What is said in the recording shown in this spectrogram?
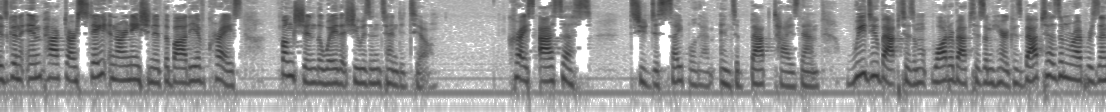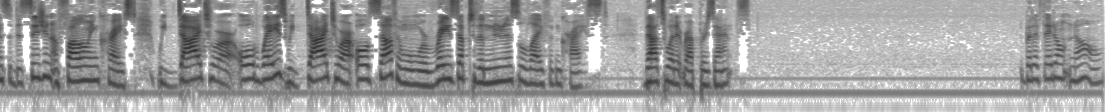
It's going to impact our state and our nation if the body of Christ functioned the way that she was intended to. Christ asks us to disciple them and to baptize them. We do baptism, water baptism here, because baptism represents the decision of following Christ. We die to our old ways, we die to our old self, and when we're raised up to the newness of life in Christ, that's what it represents. But if they don't know,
